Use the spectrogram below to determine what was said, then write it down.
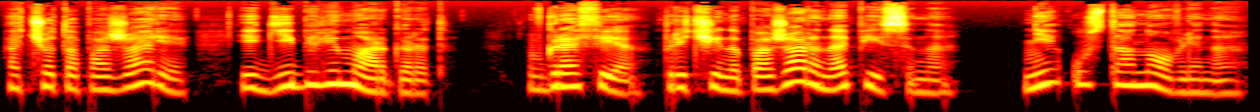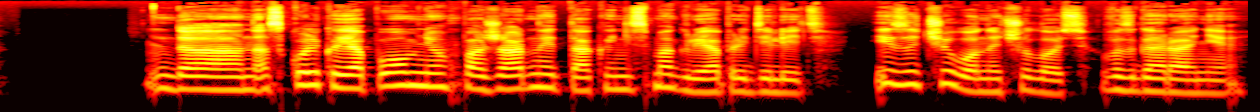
«Отчет о пожаре и гибели Маргарет. В графе «Причина пожара» написано «Не установлено». Да, насколько я помню, пожарные так и не смогли определить, из-за чего началось возгорание.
